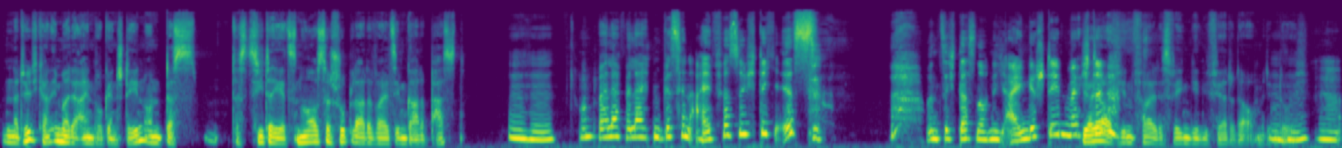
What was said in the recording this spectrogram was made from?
natürlich kann immer der Eindruck entstehen und das, das zieht er jetzt nur aus der Schublade, weil es ihm gerade passt. Mhm. Und weil er vielleicht ein bisschen eifersüchtig ist und sich das noch nicht eingestehen möchte. Ja, ja, auf jeden Fall. Deswegen gehen die Pferde da auch mit ihm Mhm. durch. Ja.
